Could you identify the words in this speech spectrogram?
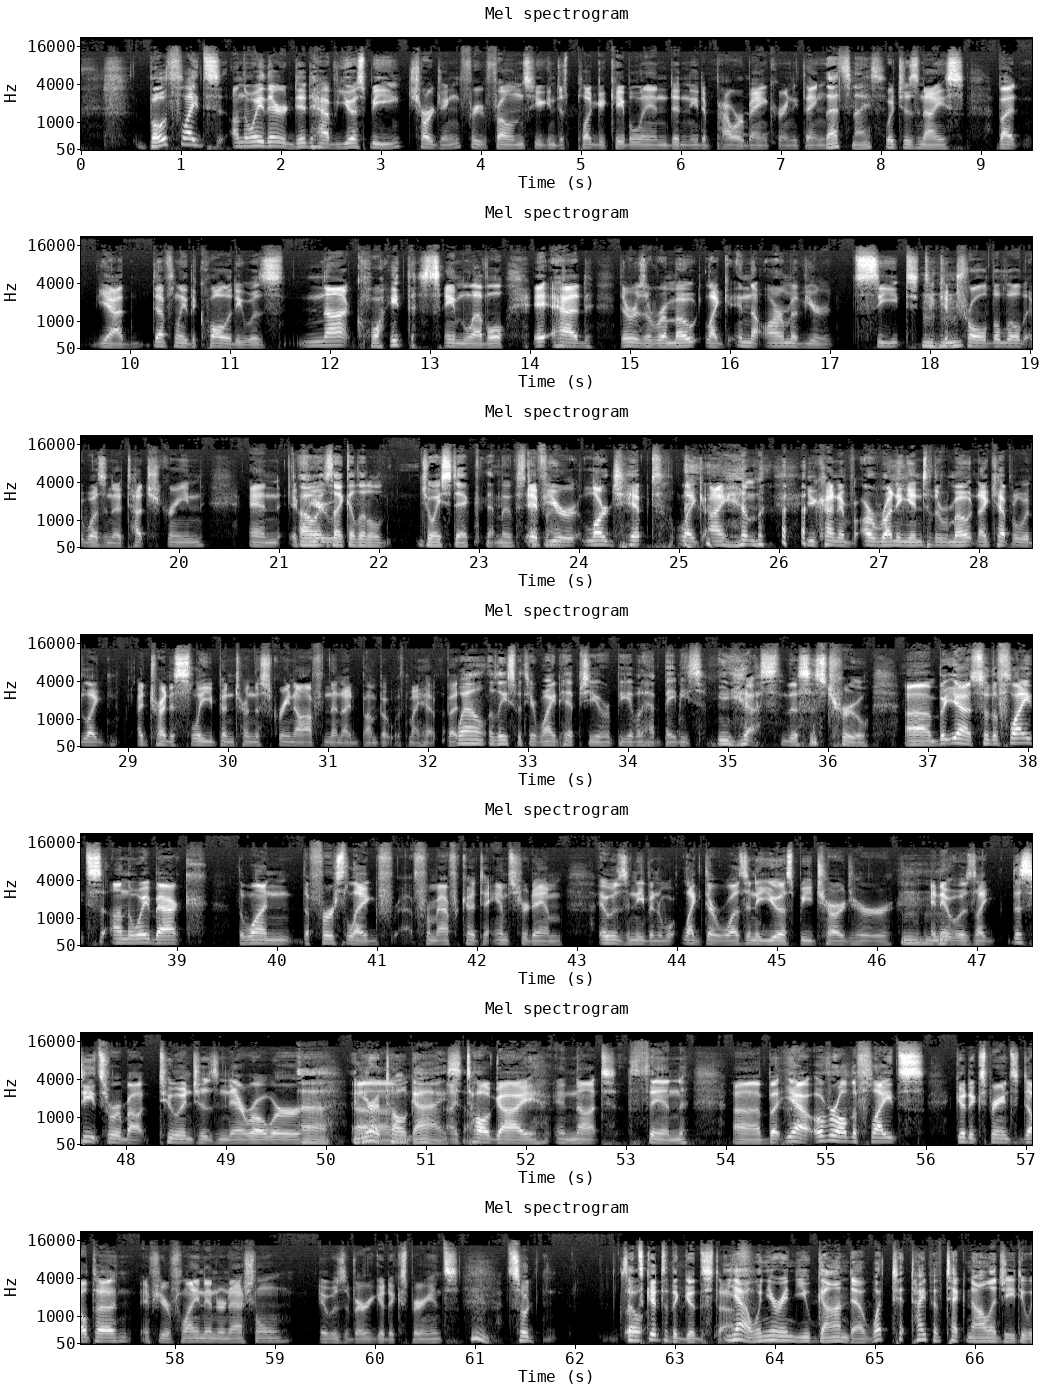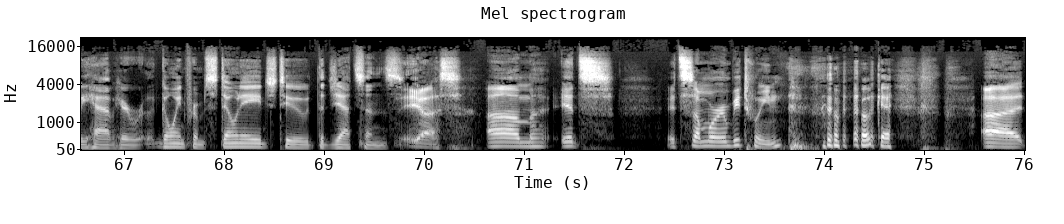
Both flights on the way there did have USB charging for your phone, so you can just plug a cable in. Didn't need a power bank or anything. That's nice. which is nice. But yeah, definitely the quality was not quite the same level. It had there was a remote like in the arm of your seat to Mm-hmm. control the little. It wasn't a touch screen, and if Oh, it's like a little joystick that moves. If around. you're large hipped like I am, you kind of are running into the remote, and I kept it would like I'd try to sleep and turn the screen off, and then I'd bump it with my hip. But well, at least with your wide hips, you'll be able to have babies. Yes, this is true. uh, but yeah, so the flights on the way back, the one, the first leg f- from Africa to Amsterdam, it wasn't even like there wasn't a USB charger, Mm-hmm. and it was like the seats were about two inches narrower. Uh, and you're a Um, tall guy. a tall guy and not thin. Uh, but yeah, overall the flights good experience. Delta, if you're flying international, it was a very good experience. Hmm. So- Let's get to the good stuff. Yeah, when you're in Uganda, what t- type of technology do we have here? Going from Stone Age to the Jetsons. Yes. Um, it's it's somewhere in between. okay, Uh,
